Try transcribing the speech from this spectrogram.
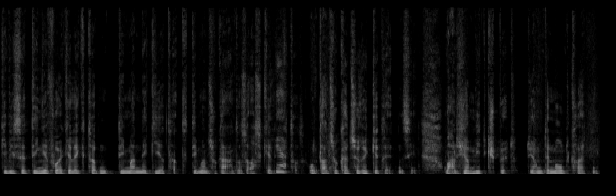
gewisse Dinge vorgelegt haben, die man negiert hat, die man sogar anders ausgelegt ja. hat und dann sogar zurückgetreten sind. Manche haben mitgespielt, die haben den Mund gehalten.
